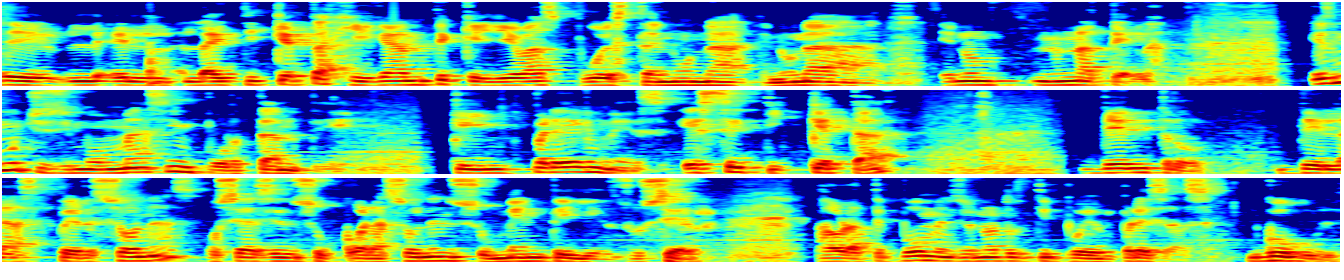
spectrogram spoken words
eh, el- el- la etiqueta gigante que llevas puesta en una, en una, en un- en una tela. Es muchísimo más importante que impregnes esa etiqueta dentro de las personas, o sea, en su corazón, en su mente y en su ser. Ahora, te puedo mencionar otro tipo de empresas. Google,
